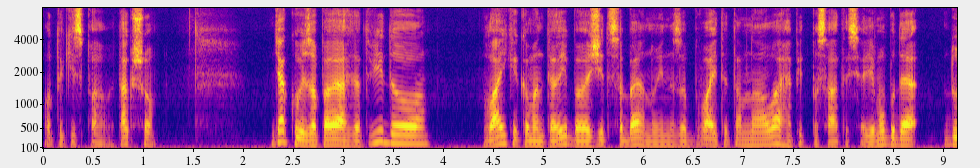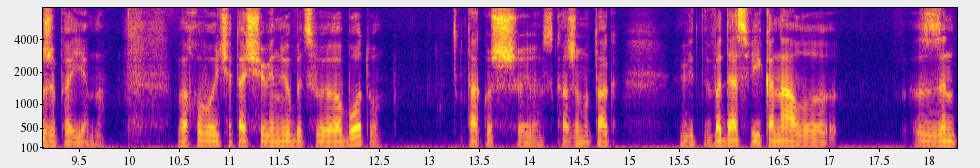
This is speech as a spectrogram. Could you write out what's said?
От такі справи. Так що, дякую за перегляд відео. Лайки, коментарі, бережіть себе. Ну і не забувайте там на Олега підписатися. Йому буде дуже приємно. Враховуючи те, що він любить свою роботу, також, е, скажімо так, веде свій канал з ен-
